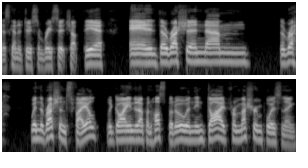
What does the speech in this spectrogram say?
That's going to do some research up there. And the Russian, um, the Ru- when the Russians fail, the guy ended up in hospital and then died from mushroom poisoning.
